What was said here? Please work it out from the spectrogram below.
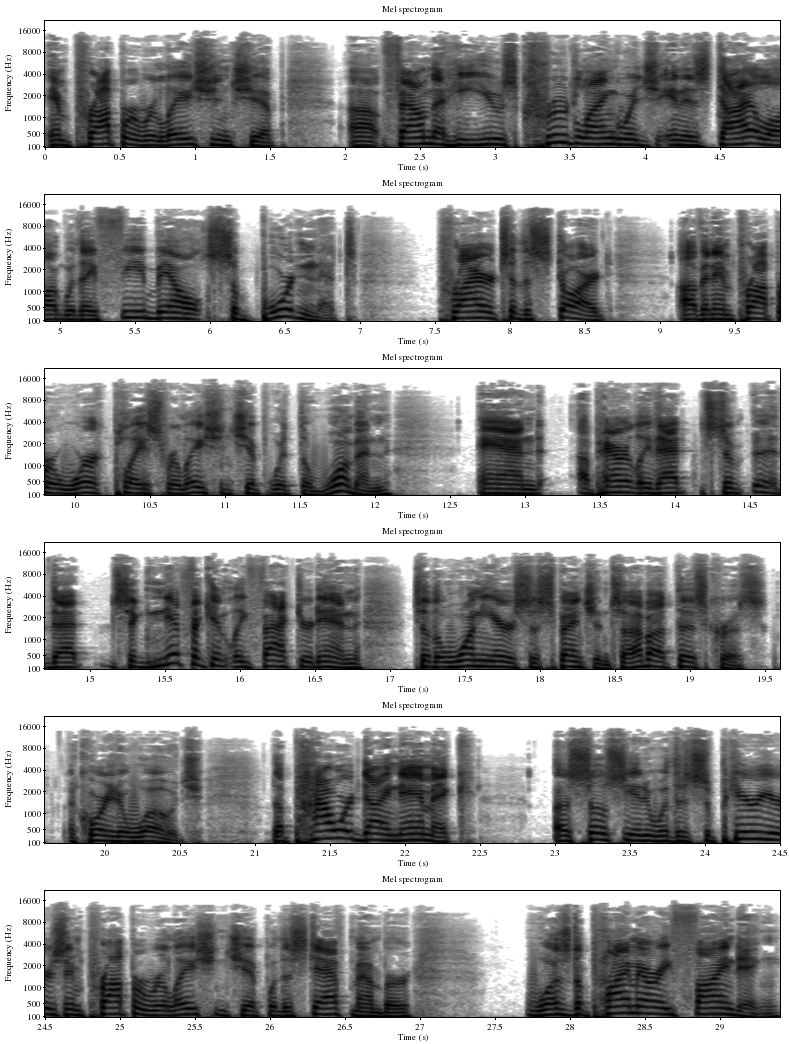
improper relationship. Uh, found that he used crude language in his dialogue with a female subordinate prior to the start of an improper workplace relationship with the woman, and apparently that that significantly factored in to the one year suspension. So how about this, Chris? According to Woj, the power dynamic associated with a superior's improper relationship with a staff member was the primary finding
